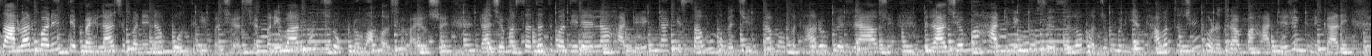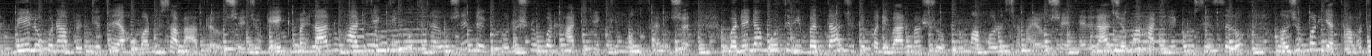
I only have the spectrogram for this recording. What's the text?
સારવાર મળે તે પહેલા જ બંનેના મોત નીપજ્યા છે. પરિવારમાં શોકનો માહોલ છવાયો છે. રાજ્યમાં સતત વધી રહેલા હાર્ટ એટેકના કિસ્સાઓ હવે ચિંતામાં વધારો કરી રહ્યા છે. રાજ્યમાં હાર્ટ એટેકનો સિલસિલો હજુ પણ યથાવત છે. વડોદરામાં હાર્ટ એટેકને કારણે બે લોકોના મૃત્યુ થયા હોવાનું સામે આવી રહ્યું છે. જોકે એક મહિલાનું હાર્ટ એટેકથી મોત થયું છે, તો એક પુરુષનું પણ હાર્ટ એટેકથી મોત થયું છે. બંનેના મોત નિપજતા જોકે પરિવારમાં શોકનો માહોલ છવાયો છે. ત્યારે રાજ્યમાં હાર્ટ એટેકનો સિલસિલો હજુ પણ યથાવત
